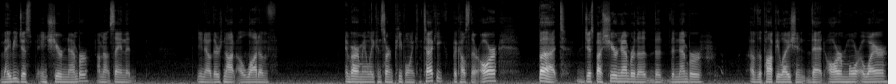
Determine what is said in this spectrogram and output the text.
maybe just in sheer number. I'm not saying that, you know, there's not a lot of environmentally concerned people in Kentucky because there are, but just by sheer number, the, the, the number of the population that are more aware,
